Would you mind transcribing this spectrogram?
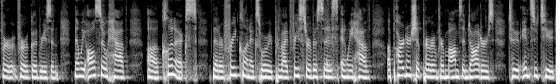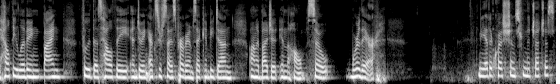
for for a good reason. Then we also have uh, clinics that are free clinics where we provide free services, and we have a partnership program for moms and daughters to institute healthy living, buying food that's healthy, and doing exercise programs that can be done on a budget in the home. So we're there. Any other questions from the judges?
